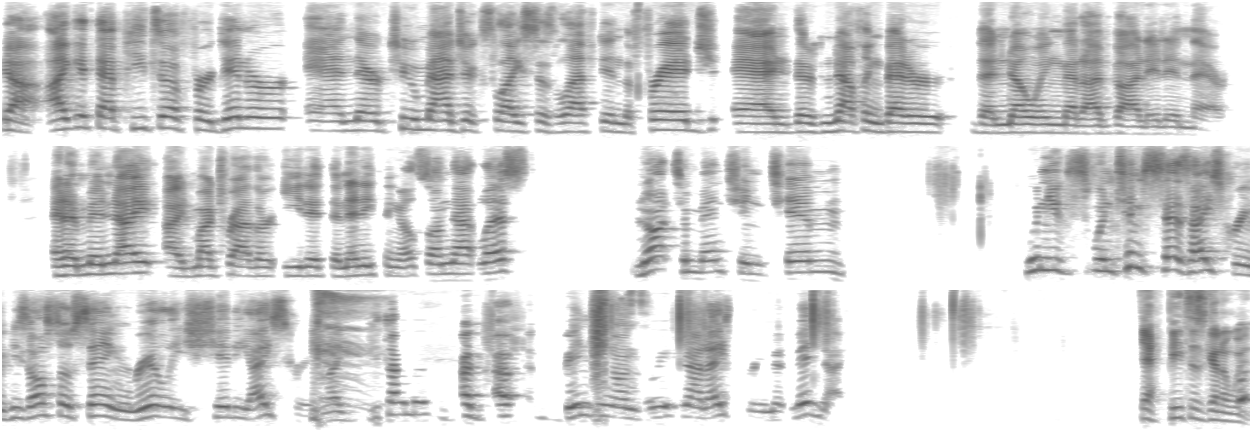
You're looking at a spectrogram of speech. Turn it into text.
Yeah, I get that pizza for dinner, and there are two magic slices left in the fridge, and there's nothing better than knowing that I've got it in there. And at midnight, I'd much rather eat it than anything else on that list. Not to mention Tim. When you when Tim says ice cream, he's also saying really shitty ice cream. Like he's talking about uh, uh, binging on grape nut ice cream at midnight. Yeah, pizza's gonna win.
